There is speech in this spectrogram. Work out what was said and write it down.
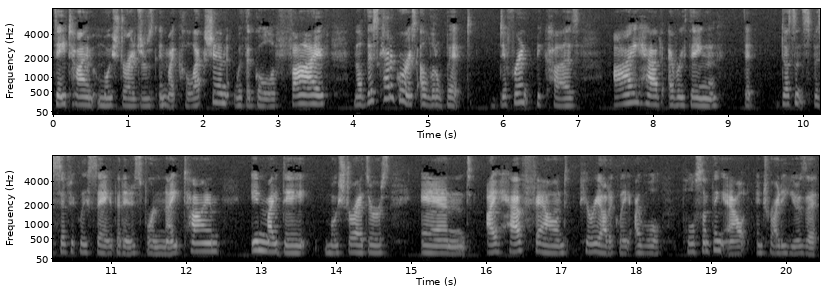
daytime moisturizers in my collection with a goal of five. Now, this category is a little bit different because I have everything that doesn't specifically say that it is for nighttime in my day moisturizers. And I have found periodically I will pull something out and try to use it.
